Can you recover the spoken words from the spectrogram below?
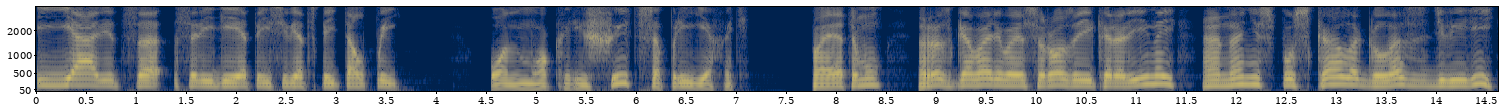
явится среди этой светской толпы. он мог решиться приехать. Поэтому, разговаривая с Розой и Каролиной, она не спускала глаз с двери.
